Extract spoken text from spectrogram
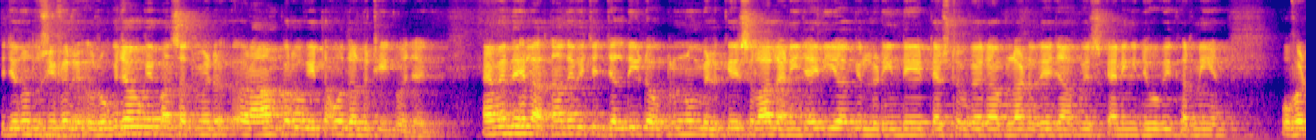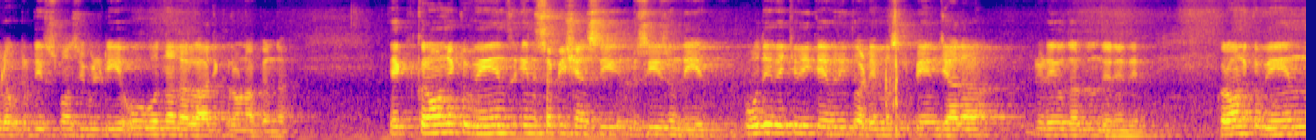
ਤੇ ਜਦੋਂ ਤੁਸੀਂ ਫਿਰ ਰੁਕ ਜਾਓਗੇ 5-7 ਮਿੰਟ ਆਰਾਮ ਕਰੋਗੇ ਤਾਂ ਉਹ ਦਰਦ ਠੀਕ ਹੋ ਜਾਏਗੀ। ਐਵੇਂ ਦੇ ਹਾਲਾਤਾਂ ਦੇ ਵਿੱਚ ਜਲਦੀ ਡਾਕਟਰ ਨੂੰ ਮਿਲ ਕੇ ਸਲਾਹ ਲੈਣੀ ਚਾਹੀਦੀ ਆ ਕਿ ਲੋੜੀਂਦੇ ਟੈਸਟ ਵਗੈਰਾ ਬਲੱਡ ਦੇ ਜਾਂ ਕੋਈ ਸਕੈਨਿੰਗ ਜੋ ਵੀ ਕਰਨੀ ਹੈ ਉਹ ਫਿਰ ਡਾਕਟਰ ਦੀ ਰਿਸਪੌਂਸਿਬਿਲਟੀ ਹੈ ਉਹ ਉਹਨਾਂ ਦਾ ਇਲਾਜ ਕਰਾਉਣਾ ਪੈਂਦਾ। ਇੱਕ ਕ੍ਰੋਨਿਕ ਵੇਨਸ ਇਨਸਫੀਸ਼ੀਐਂਸੀ ਡਿਸੀਜ਼ ਹੁੰਦੀ ਹੈ ਉਹਦੇ ਵਿੱਚ ਵੀ ਕਈ ਵਾਰੀ ਤੁਹਾਡੇ ਮਸਲ ਪੇਨ ਜ਼ਿਆਦਾ ਜਿਹੜੇ ਉਹ ਦਰਦ ਹੁੰਦੇ ਰਹਿੰਦੇ। ਨੇ ਕ੍ਰੋਨਿਕ ਵੇਨ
